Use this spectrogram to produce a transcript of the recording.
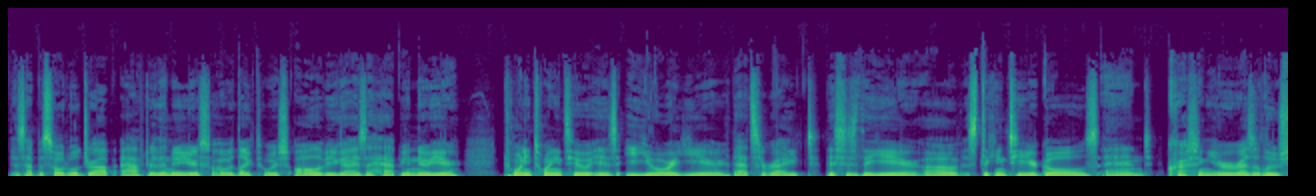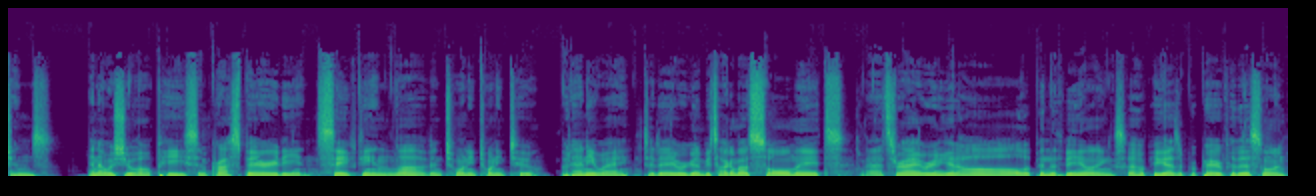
This episode will drop after the new year, so I would like to wish all of you guys a happy new year. 2022 is your year. That's right. This is the year of sticking to your goals and crushing your resolutions. And I wish you all peace and prosperity and safety and love in 2022. But anyway, today we're going to be talking about soulmates. That's right. We're going to get all up in the feelings. I hope you guys are prepared for this one.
